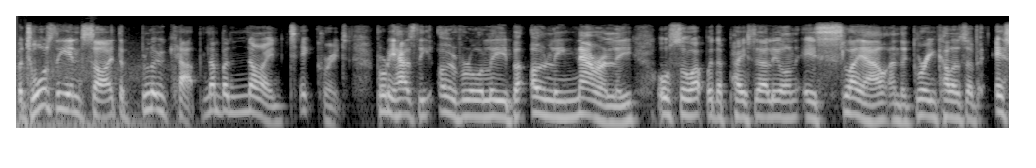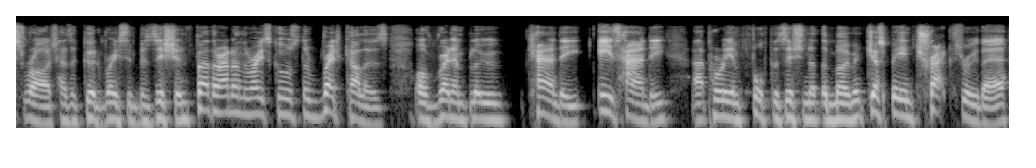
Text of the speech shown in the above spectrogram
But towards the inside, the blue cap, number nine, Tikrit, probably has the overall lead, but only narrowly. Also up with the pace early on is Slayal, and the green colours of Israj has a good racing position. Further out on the racecourse, the red colours of red and blue Candy is handy, uh, probably in fourth position at the moment, just being tracked through there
